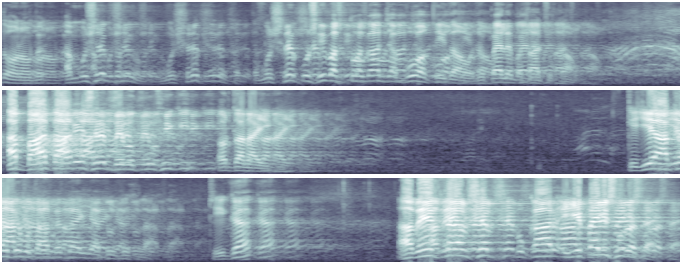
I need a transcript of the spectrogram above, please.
دونوں پہ، اب مشرق نہیں ہو مشرق نہیں ہو سکتے۔ مشرق اسی وقت ہوگا جب وہ عقیدہ ہو، جو پہلے بتا چکا ہوں۔ اب بات آ گئی صرف بے وقوفی کی اور دنائی کہ یہ عقل کے مطابق ہے، یہ عقل کے خلاف ہے۔ ٹھیک ہے؟ اب ایک طرف سے پکار، یہ پہلی صورت ہے۔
